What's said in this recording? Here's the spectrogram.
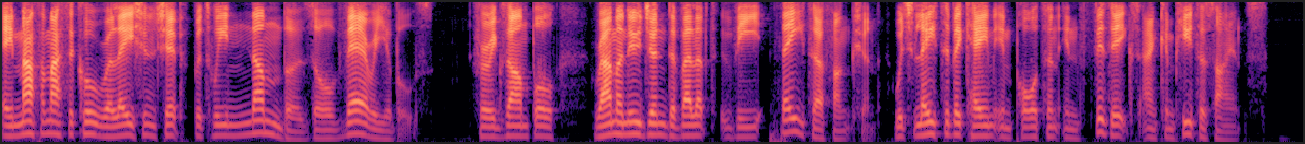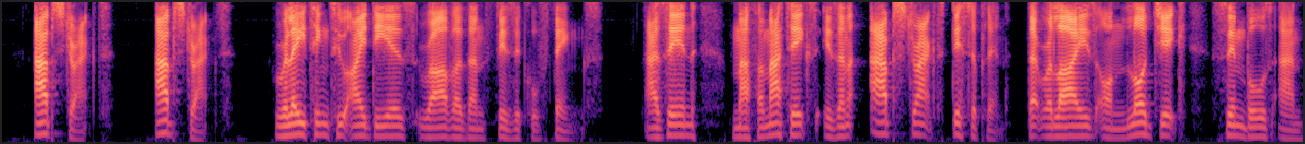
a mathematical relationship between numbers or variables. For example, Ramanujan developed the theta function, which later became important in physics and computer science. Abstract, abstract, relating to ideas rather than physical things. As in, mathematics is an abstract discipline that relies on logic, symbols, and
